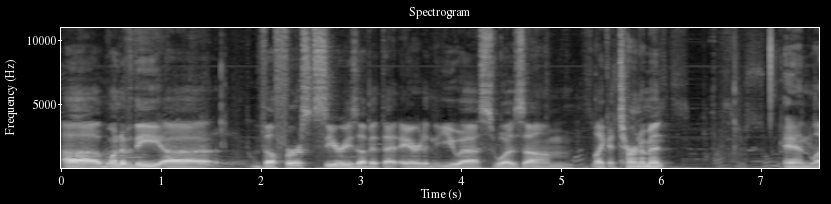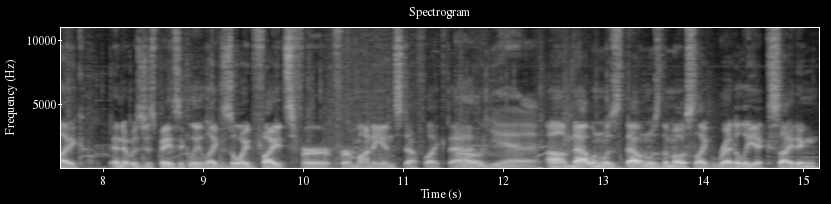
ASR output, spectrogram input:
Uh, one of the uh, the first series of it that aired in the U.S. was um, like a tournament, and like and it was just basically like Zoid fights for for money and stuff like that. Oh yeah. Um, that one was that one was the most like readily exciting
